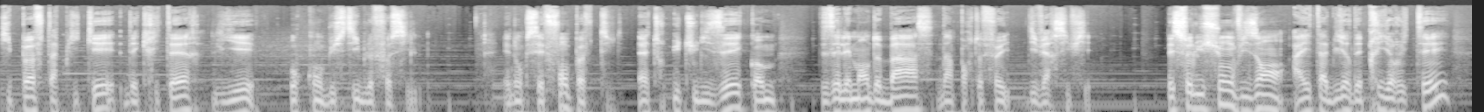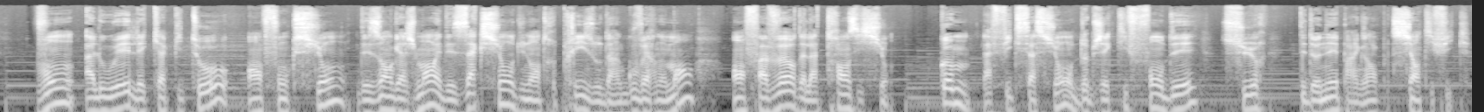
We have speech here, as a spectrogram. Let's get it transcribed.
qui peuvent appliquer des critères liés aux combustibles fossiles. Et donc ces fonds peuvent être utilisés comme des éléments de base d'un portefeuille diversifié. Les solutions visant à établir des priorités vont allouer les capitaux en fonction des engagements et des actions d'une entreprise ou d'un gouvernement en faveur de la transition, comme la fixation d'objectifs fondés sur des données, par exemple, scientifiques.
